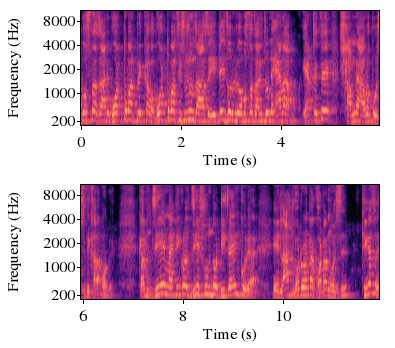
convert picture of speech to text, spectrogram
অবস্থা যার বর্তমান প্রেক্ষাপট, বর্তমান সিচুয়েশন যা আছে, এটাই জরুরি অবস্থা যার জন্য অ্যানাপ এর চাইতে সামনে আরও পরিস্থিতি খারাপ হবে। কারণ যে ম্যাট্রিকুলার যে সুন্দর ডিজাইন করে এই লাস্ট ঘটনাটা ঘটানো হয়েছে, ঠিক আছে?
